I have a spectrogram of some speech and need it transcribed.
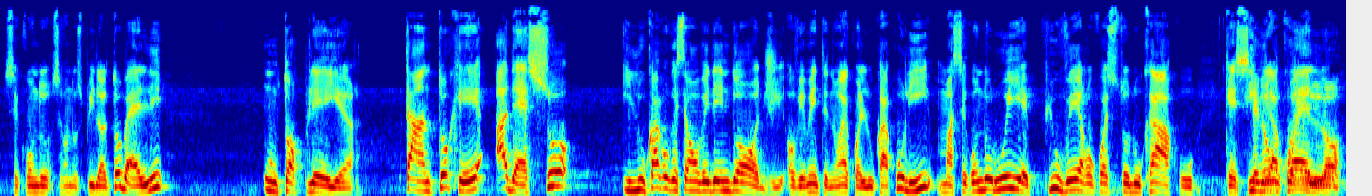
secondo, secondo Spillo Altobelli, un top player. Tanto che adesso il Lukaku che stiamo vedendo oggi, ovviamente non è quel Lukaku lì, ma secondo lui è più vero questo Lukaku che è simile a quello, quello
